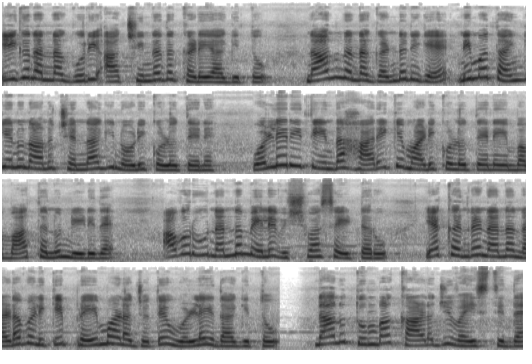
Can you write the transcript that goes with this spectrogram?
ಈಗ ನನ್ನ ಗುರಿ ಆ ಚಿನ್ನದ ಕಡೆಯಾಗಿತ್ತು. ನಾನು ನನ್ನ ಗಂಡನಿಗೆ, ನಿಮ್ಮ ತಂಗಿಯನ್ನು ನಾನು ಚೆನ್ನಾಗಿ ನೋಡಿಕೊಳ್ಳುತ್ತೇನೆ, ಒಳ್ಳೆ ರೀತಿಯಿಂದ ಹಾರೈಕೆ ಮಾಡಿಕೊಳ್ಳುತ್ತೇನೆ ಎಂಬ ಮಾತನ್ನು ನೀಡಿದೆ. ಅವರು ನನ್ನ ಮೇಲೆ ವಿಶ್ವಾಸ ಇಟ್ಟರು. ಯಾಕಂದ್ರೆ ನನ್ನ ನಡವಳಿಕೆ ಪ್ರೇಮಾಳ ಜೊತೆ ಒಳ್ಳೆಯದಾಗಿತ್ತು. ನಾನು ತುಂಬಾ ಕಾಳಜಿ ವಹಿಸ್ತಿದ್ದೆ.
